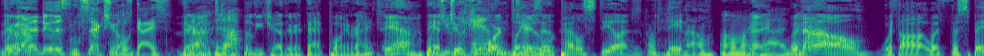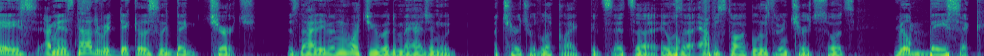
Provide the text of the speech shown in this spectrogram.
We They're got to do this in sectionals, guys. They're Yeah, on top of each other at that point, right? Yeah, they What had two keyboard players do- and pedal steel. I'm just going, hey, now. oh my Right. God. But Right. now with all with the space, I mean, it's not a ridiculously big church. It's not even what you would imagine would a church would look like. It's it's a it was an apostolic Lutheran church, so it's real basic.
